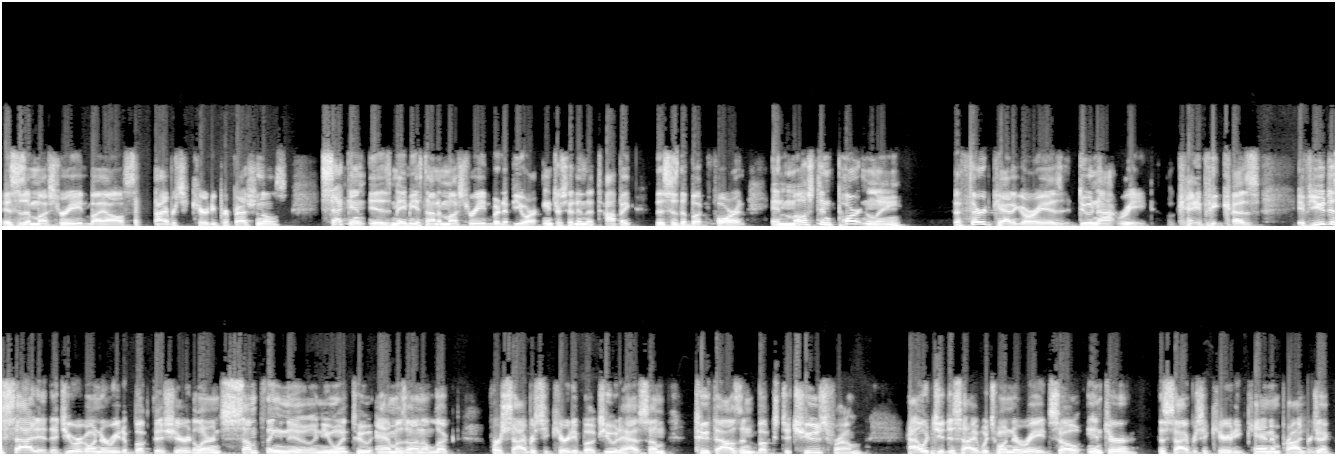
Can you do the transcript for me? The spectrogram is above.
this is a must read by all cybersecurity professionals. Second is maybe it's not a must read, but if you are interested in the topic, this is the book for it. And most importantly, the third category is do not read, okay? Because if you decided that you were going to read a book this year to learn something new and you went to Amazon and looked for cybersecurity books, you would have some 2,000 books to choose from. How would you decide which one to read? So enter the Cybersecurity Canon Project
